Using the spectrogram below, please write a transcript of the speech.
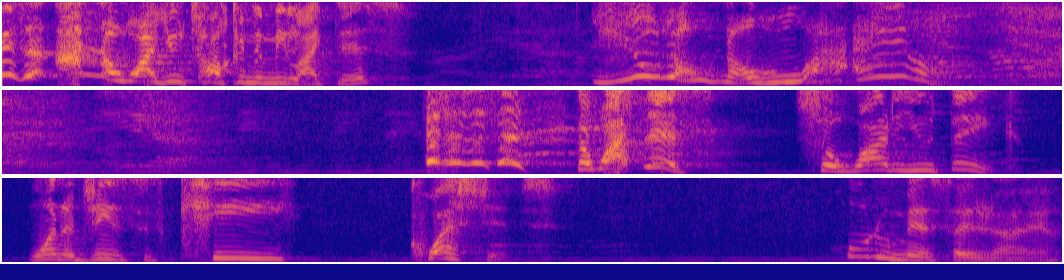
he said, I know why you talking to me like this. You don't know who I am. This is the thing. Now watch this. So why do you think one of Jesus' key questions, who do men say that I am?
